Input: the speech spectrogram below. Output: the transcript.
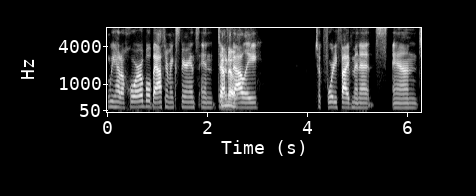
we had a horrible bathroom experience in Death Valley. Took 45 minutes. And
